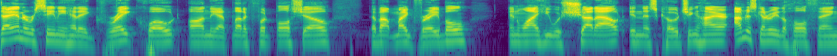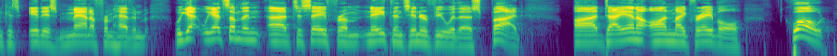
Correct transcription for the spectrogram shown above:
Dianna Russini had a great quote on the Athletic Football Show about Mike Vrabel and why he was shut out in this coaching hire. I'm just going to read the whole thing because it is manna from heaven. We got we got something uh, to say from Nathan's interview with us, but uh, Diana on Mike Vrabel quote:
